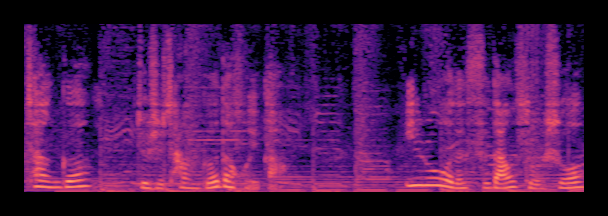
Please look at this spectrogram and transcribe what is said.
唱歌就是唱歌的回报。一如我的死党所说，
